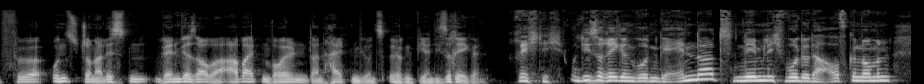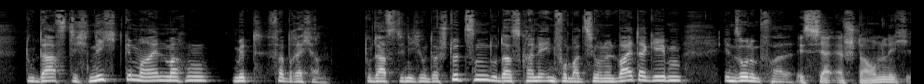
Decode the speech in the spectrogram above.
für uns Journalisten, wenn wir sauber arbeiten wollen, dann halten wir uns irgendwie an diese Regeln. Richtig. Und diese Regeln wurden geändert, nämlich wurde da aufgenommen, du darfst dich nicht gemein machen mit Verbrechern. Du darfst die nicht unterstützen, du darfst keine Informationen weitergeben. In so einem Fall. Ist ja erstaunlich,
